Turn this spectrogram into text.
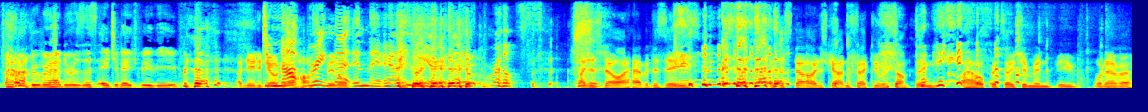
fucking Boomer had to resist HMHVV. I need to Do go to the Do not bring that in there in here. That is gross. I just know I have a disease. I just know I just got infected with something. I hope it's HMNB, whatever.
